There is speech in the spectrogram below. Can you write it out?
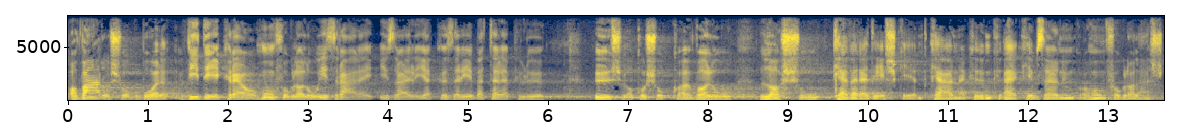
A városokból vidékre, a honfoglaló izraeli, izraeliek közelébe települő őslakosokkal való lassú keveredésként kell nekünk elképzelnünk a honfoglalást.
